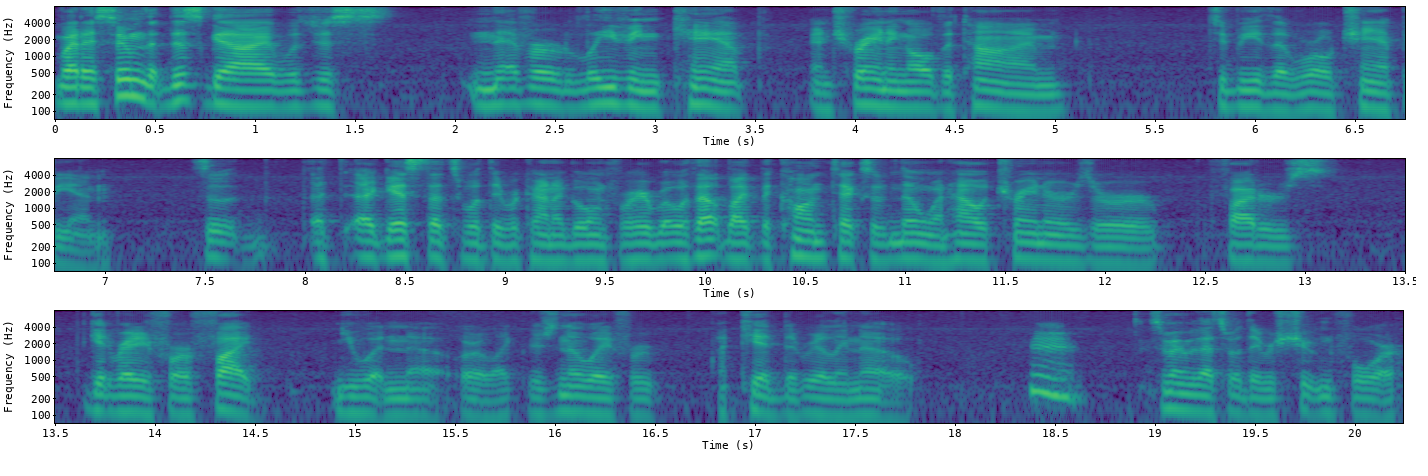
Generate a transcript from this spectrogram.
But I assume that this guy was just never leaving camp and training all the time to be the world champion. So I, I guess that's what they were kind of going for here, but without like the context of knowing how trainers or fighters get ready for a fight, you wouldn't know, or like there's no way for a kid to really know. Hmm. So maybe that's what they were shooting for.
